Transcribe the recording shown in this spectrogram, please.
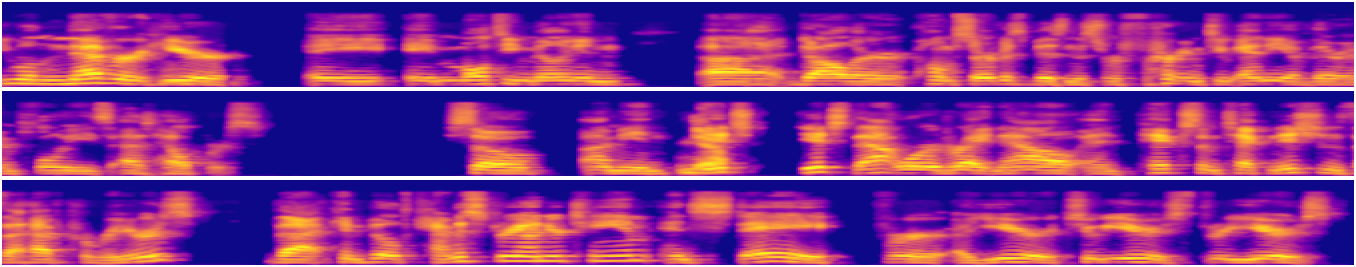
You will never hmm. hear a a multi-million uh, dollar home service business referring to any of their employees as helpers. So, I mean, yeah. ditch ditch that word right now and pick some technicians that have careers that can build chemistry on your team and stay for a year, two years, three years.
